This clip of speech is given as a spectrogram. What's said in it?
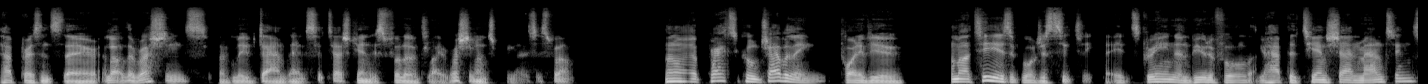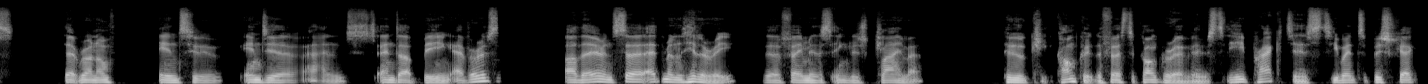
have presence there. A lot of the Russians have moved down there. So Tashkent is full of like Russian entrepreneurs as well. From a practical traveling point of view, Almaty is a gorgeous city. It's green and beautiful. You have the Tian Shan mountains that run off into India and end up being Everest are there. And Sir Edmund Hillary, the famous English climber who conquered the first to conquer Everest, he practiced. He went to Bishkek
